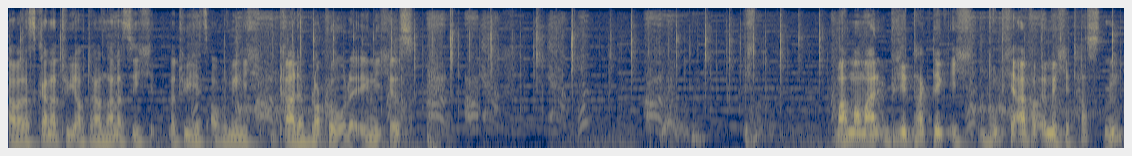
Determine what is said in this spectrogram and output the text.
Aber das kann natürlich auch daran sein, dass ich natürlich jetzt auch irgendwie nicht gerade blocke oder ähnliches. Machen wir mal eine übliche Taktik. Ich drücke hier einfach irgendwelche Tasten.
